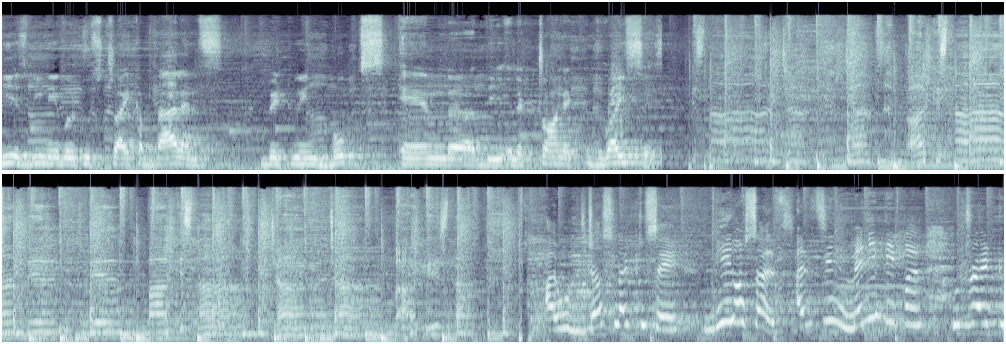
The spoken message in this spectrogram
ہی is been able to strike a balance between books and uh, the electronic devices. I would just like to say, be yourself. I've seen many people who try to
